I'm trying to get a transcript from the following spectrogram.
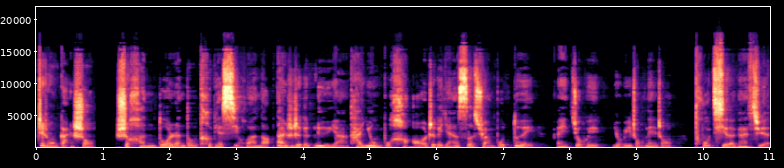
这种感受是很多人都特别喜欢的。但是这个绿呀，它用不好，这个颜色选不对，哎，就会有一种那种土气的感觉。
